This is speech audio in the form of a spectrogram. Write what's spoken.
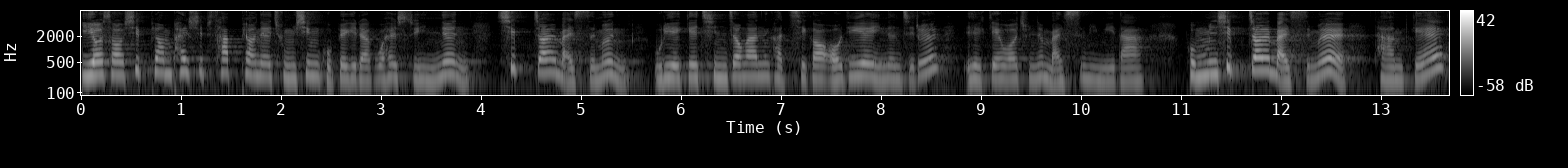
이어서 시편 84편의 중심 고백이라고 할 수 있는 10절 말씀은 우리에게 진정한 가치가 어디에 있는지를 일깨워 주는 말씀입니다. 본문 10절 말씀을 다 함께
